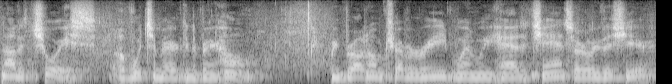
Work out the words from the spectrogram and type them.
not a choice of which American to bring home. We brought home Trevor Reed when we had a chance early this year.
